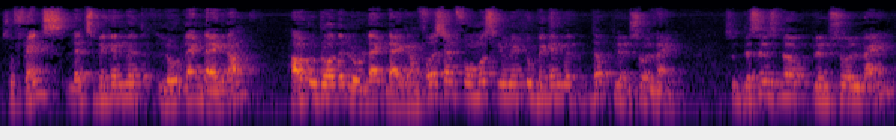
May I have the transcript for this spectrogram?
So, friends, let's begin with load line diagram how to draw the load line diagram. First and foremost, you need to begin with the plimsoll line. So this is the plimsoll line.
